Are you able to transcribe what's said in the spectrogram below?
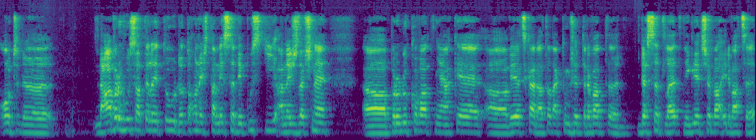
od uh, návrhu satelitu do toho, než ta mise vypustí a než začne uh, produkovat nějaké uh, vědecká data, tak to může trvat 10 let, někdy třeba i 20.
